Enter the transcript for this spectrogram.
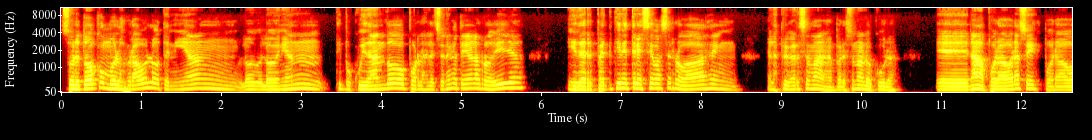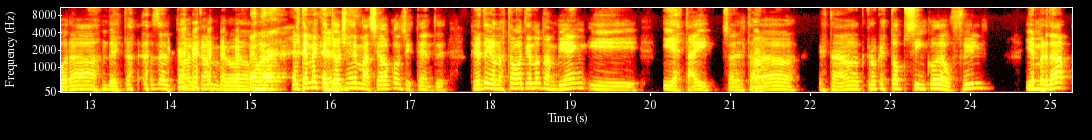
sobre todo como los Bravos lo tenían, lo, lo venían tipo cuidando por las lesiones que tenía en las rodillas y de repente tiene 13 bases robadas en, en las primeras semanas, me parece una locura. Eh, nada, por ahora sí, por ahora debiste haber aceptado el cambio, pero bueno, vamos a Bueno, ver. El tema es que el- George es demasiado consistente. Fíjate que no está batiendo tan bien y, y está ahí. O sea, está, está, creo que es top 5 de outfield. Y en verdad,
